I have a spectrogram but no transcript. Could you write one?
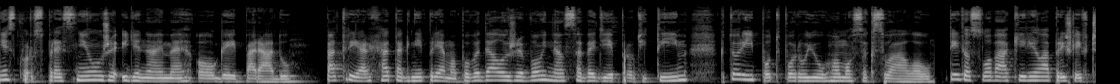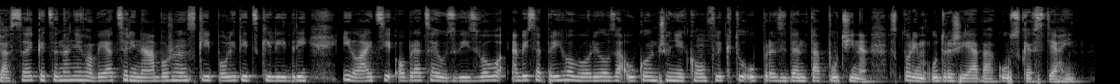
Neskôr spresnil, že ide najmä o gay parádu. Patriarcha tak nepriamo povedal, že vojna sa vedie proti tým, ktorí podporujú homosexuálov. Tieto slová Kirila prišli v čase, keď sa na neho viacerí náboženskí politickí lídry i lajci obracajú s výzvou, aby sa prihovoril za ukončenie konfliktu u prezidenta Putina, s ktorým udržiava úzke vzťahy.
